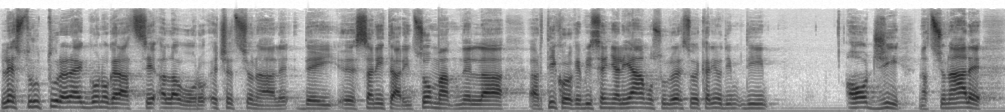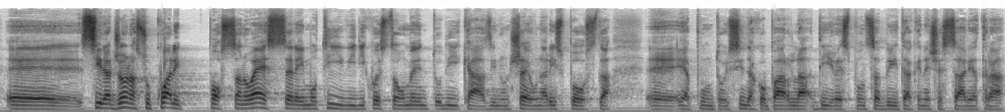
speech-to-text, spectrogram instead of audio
le strutture reggono grazie al lavoro eccezionale dei eh, sanitari. Insomma, nell'articolo che vi segnaliamo sul resto del Carlino di, di Oggi nazionale eh, si ragiona su quali possano essere i motivi di questo aumento di casi, non c'è una risposta eh, e appunto il sindaco parla di responsabilità che è necessaria tra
